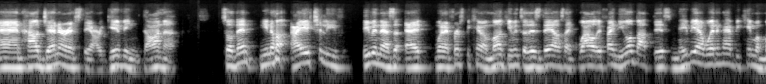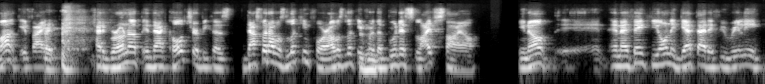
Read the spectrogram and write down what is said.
and how generous they are giving dana. So then, you know, I actually even as I, when I first became a monk, even to this day, I was like, wow, if I knew about this, maybe I wouldn't have became a monk if I right. had grown up in that culture because that's what I was looking for. I was looking mm-hmm. for the Buddhist lifestyle, you know, and I think you only get that if you really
